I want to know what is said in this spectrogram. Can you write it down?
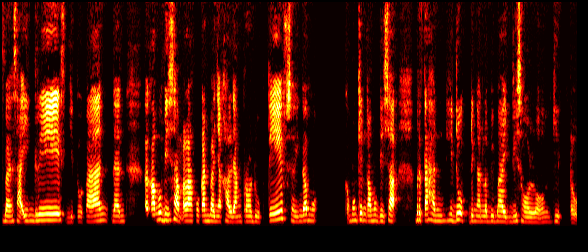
bahasa Inggris gitu kan. Dan kamu bisa melakukan banyak hal yang produktif sehingga mungkin kamu bisa bertahan hidup dengan lebih baik di Solo gitu.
